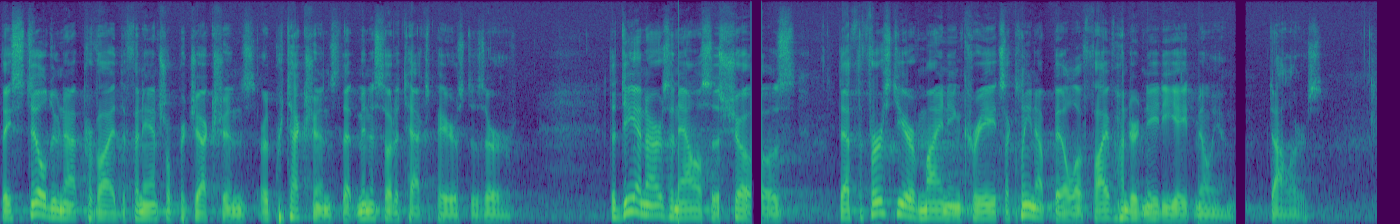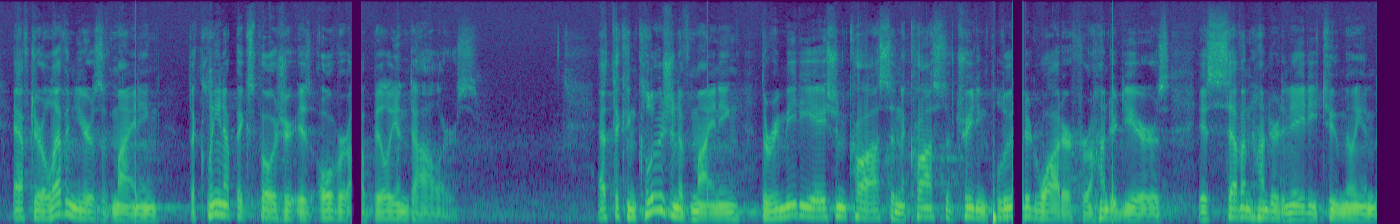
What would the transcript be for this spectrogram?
they still do not provide the financial projections or protections that Minnesota taxpayers deserve. The DNR's analysis shows that the first year of mining creates a cleanup bill of $588 million. After 11 years of mining, the cleanup exposure is over a billion dollars. At the conclusion of mining, the remediation costs and the cost of treating polluted water for 100 years is $782 million.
